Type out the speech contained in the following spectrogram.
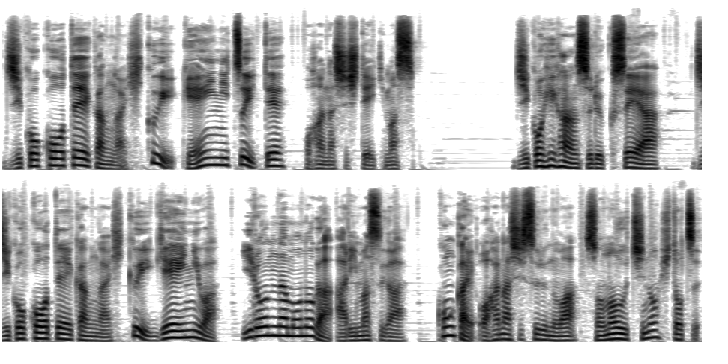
自己肯定感が低い原因についてお話ししていきます。自己批判する癖や自己肯定感が低い原因にはいろんなものがありますが、今回お話しするのはそのうちの一つ、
